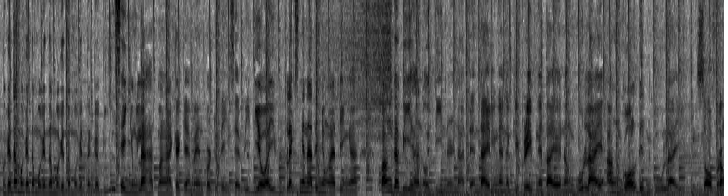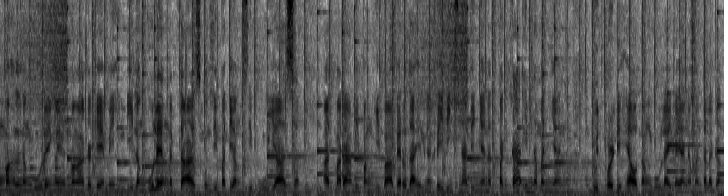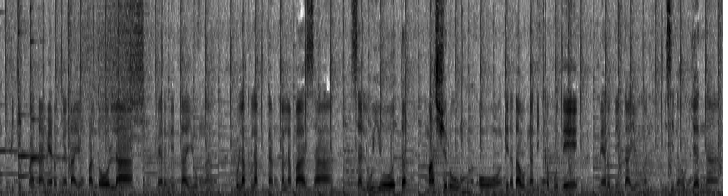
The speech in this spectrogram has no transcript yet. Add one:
Magandang magandang magandang magandang magandang gabi sa inyong lahat mga kakemen for today's uh, video ay flex nga natin yung ating uh, panggabihan o dinner natin dahil nga nagki-crave nga tayo ng gulay, ang golden gulay. Sobrang mahal ng gulay ngayon mga kakeme, hindi lang gulay ang nagtaas kundi pati ang sibuyas at marami pang iba. Pero dahil nga cravings natin yan at pagkain naman yan, good for the health ang gulay kaya naman talagang pikit mata. Meron nga tayong patola, meron din tayong ah, bulaklak ng kalabasa, saluyot, mushroom o ang tinatawag nating kabuti. Meron din tayong ah, isinahog dyan na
